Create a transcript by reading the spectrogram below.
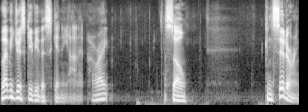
let me just give you the skinny on it, all right? So, considering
